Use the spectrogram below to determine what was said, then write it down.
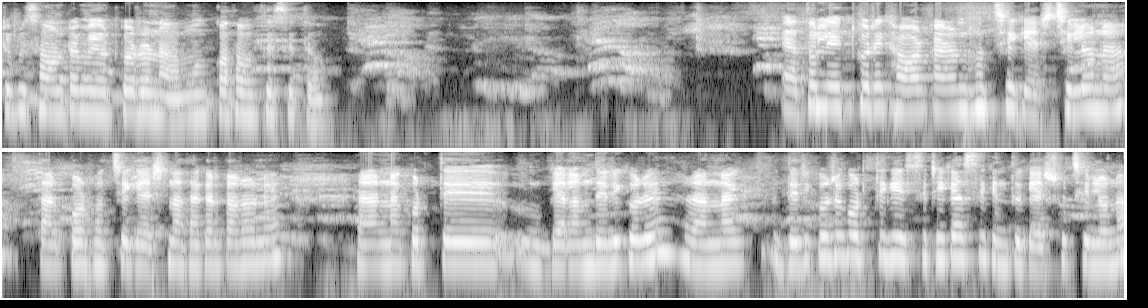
টিভি সাউন্ডটা মিউট করো না। কথা বলতেছি তো। এত লেট করে খাওয়ার কারণ হচ্ছে গ্যাস ছিল না। তারপর হচ্ছে গ্যাস না থাকার কারণে রান্না করতে গেলাম দেরি করে। রান্না দেরি করে করতে গেছি, ঠিক আছে, কিন্তু গ্যাসও ছিল না।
